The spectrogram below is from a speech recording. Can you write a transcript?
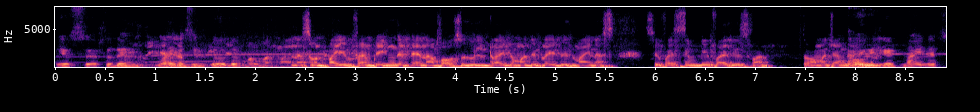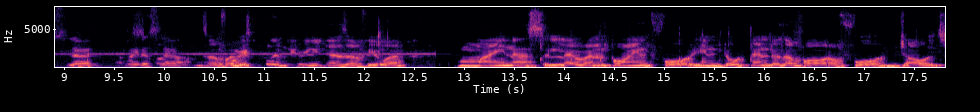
Yes, sir. So then minus, minus into the whole. Minus 1 pi. If I'm taking the 10 above, so we'll try to multiply it with minus. So if I simplify this one, so how much I'm going? Now we'll get minus 11. Minus 11. So for this, I'm taking it as a fewer minus 11.4 into 10 to the power of 4 joules.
